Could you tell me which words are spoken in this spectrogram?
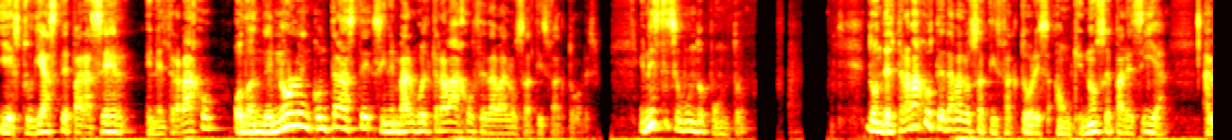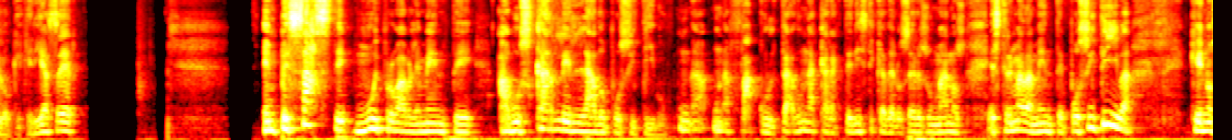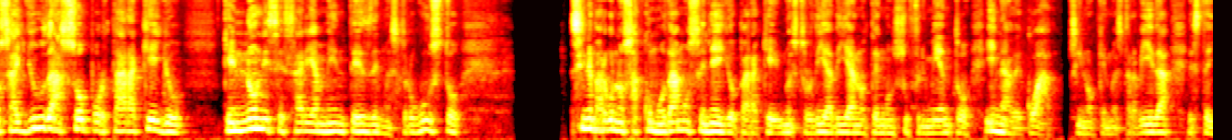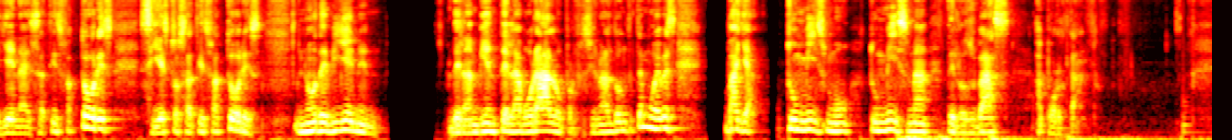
y estudiaste para hacer en el trabajo, o donde no lo encontraste, sin embargo el trabajo te daba los satisfactores. En este segundo punto, donde el trabajo te daba los satisfactores, aunque no se parecía a lo que quería hacer, empezaste muy probablemente a buscarle el lado positivo, una, una, facultad, una característica de los seres humanos extremadamente positiva que nos ayuda a soportar aquello que no necesariamente es de nuestro gusto. Sin embargo, nos acomodamos en ello para que nuestro día a día no tenga un sufrimiento inadecuado, sino que nuestra vida esté llena de satisfactores. Si estos satisfactores no devienen del ambiente laboral o profesional donde te mueves, vaya, tú mismo, tú misma te los vas aportando.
